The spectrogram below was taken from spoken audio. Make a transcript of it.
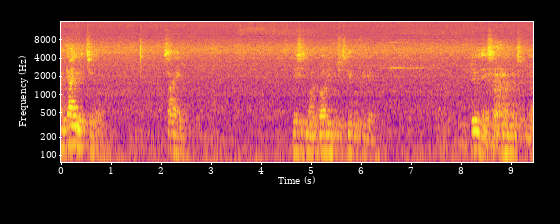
and gave it to them, saying, This is my body which is given for you. Do this in remembrance of me.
